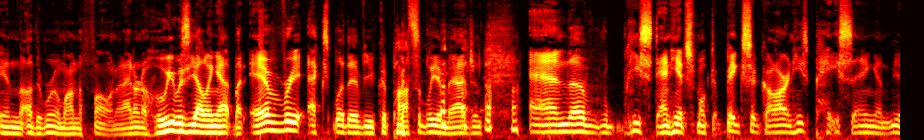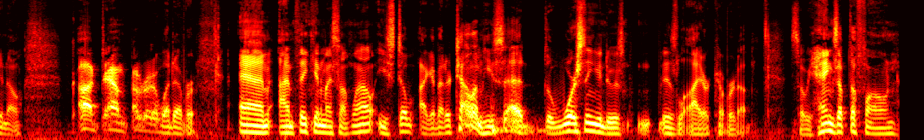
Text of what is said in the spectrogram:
in the other room on the phone, and I don't know who he was yelling at, but every expletive you could possibly imagine. and uh, he's standing, he had smoked a big cigar, and he's pacing, and you know, goddamn, whatever. And I'm thinking to myself, well, you still, I better tell him. He said the worst thing you can do is is lie or cover it up. So he hangs up the phone,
